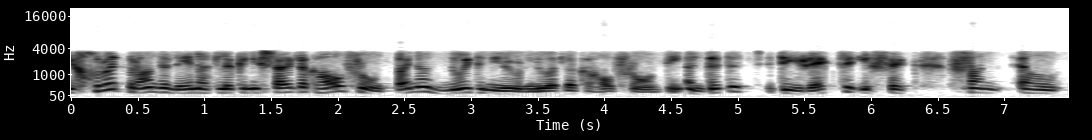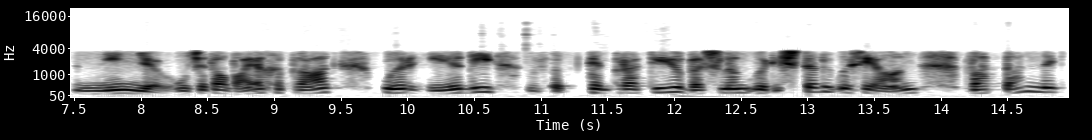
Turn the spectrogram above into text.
Die groot brande lê natuurlik in die suidelike halfrond, byna nooit in die noordelike halfrond nie. En dit het direkte effek van El Niño. Ons het al baie gepraat oor hierdie temperatuurwisseling oor die Stille Oseaan wat dan met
